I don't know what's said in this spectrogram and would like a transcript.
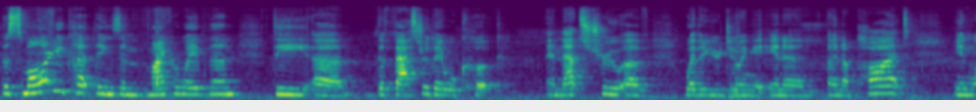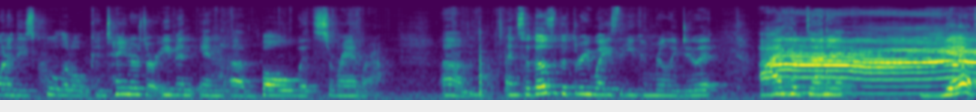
The smaller you cut things and microwave them, the, uh, the faster they will cook. And that's true of whether you're doing it in a, in a pot, in one of these cool little containers or even in a bowl with saran wrap. Um, and so those are the three ways that you can really do it. I have done it, yes,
